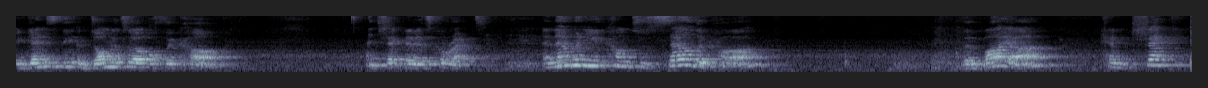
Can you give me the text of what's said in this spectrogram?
against the odometer of the car and check that it's correct. And then when you come to sell the ar, the buyer can check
